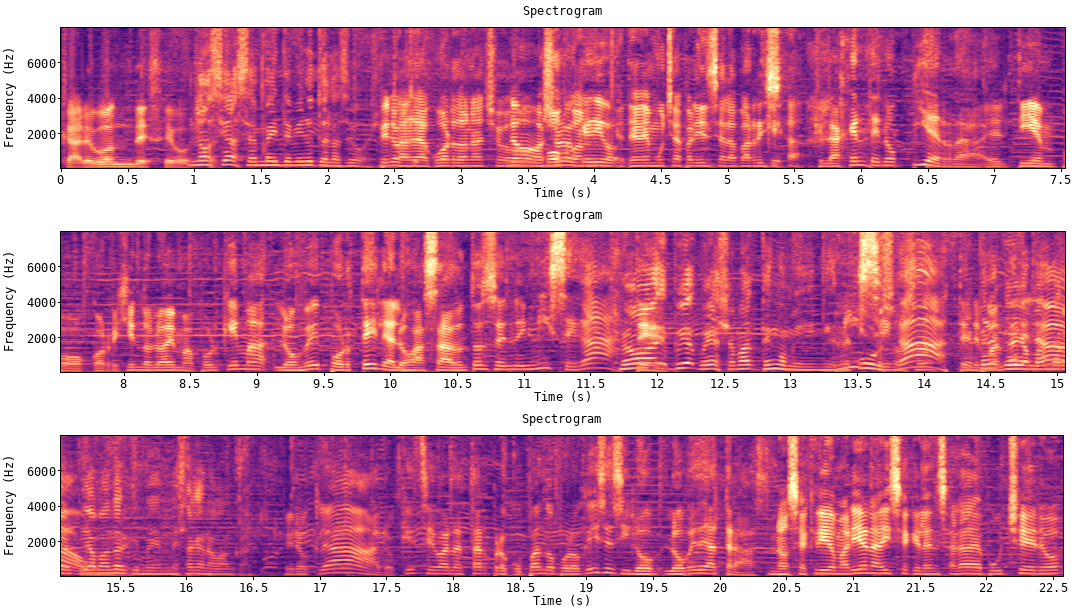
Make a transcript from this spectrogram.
carbón de cebolla. No se hace en 20 minutos la cebolla. pero ¿Estás que, de acuerdo, Nacho? No, Vos yo lo con- que digo- tenés mucha experiencia en la que, parrilla. que la gente no pierda el tiempo corrigiéndolo a Emma, porque Emma los ve por tele a los asados, entonces ni, ni se gaste. No, eh, voy a, voy a llamar, tengo mi- mis Ni recursos. se eh. gasten que voy a mandar voy a que me, me sacan a bancar. Pero claro, ¿qué se van a estar preocupando por lo que dice si lo, lo ve de atrás? Nos escribe Mariana, dice que la ensalada de puchero,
